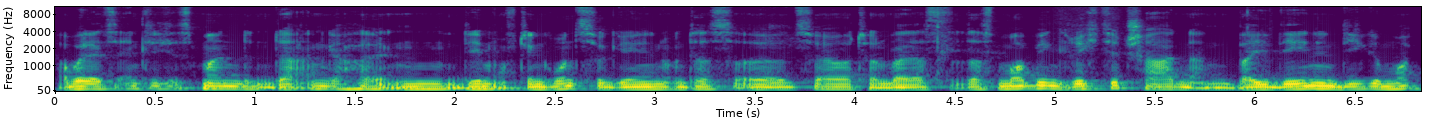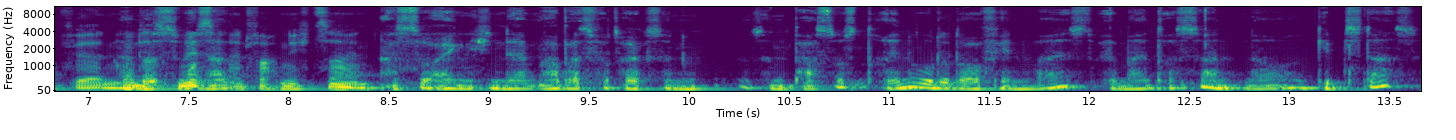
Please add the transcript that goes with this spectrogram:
Aber letztendlich ist man da angehalten, dem auf den Grund zu gehen und das äh, zu erörtern, weil das, das Mobbing richtet Schaden an bei denen, die gemobbt werden. Und Aber das muss hat- einfach nicht sein. Hast du eigentlich in deinem Arbeitsvertrag so einen, so einen Passus drin, wo du darauf hinweist? Wäre mal interessant, ne? Gibt's das?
